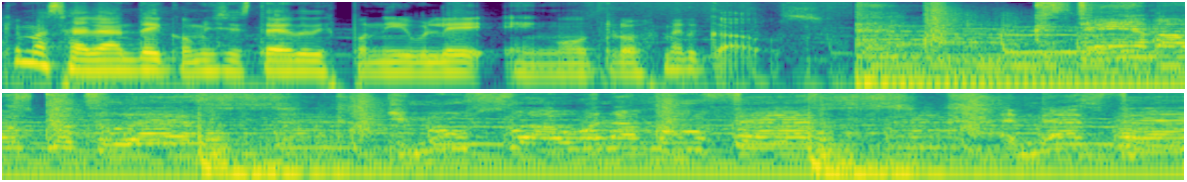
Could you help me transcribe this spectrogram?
que más adelante comience a estar disponible en otros mercados. Cause damn, I was built to last. You move slow and I move fast. And that's fact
